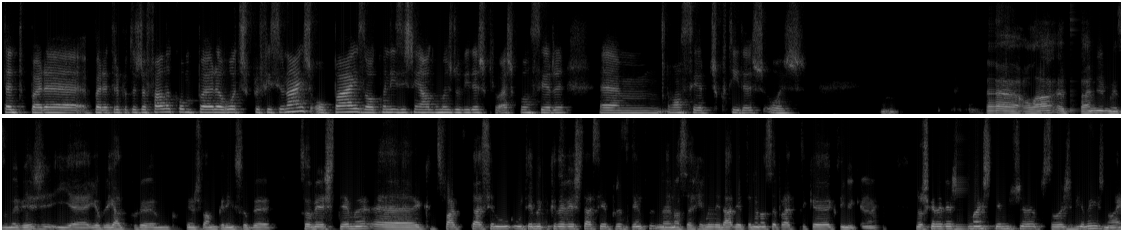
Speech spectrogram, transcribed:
tanto para, para terapeutas da fala como para outros profissionais ou pais, ou quando existem algumas dúvidas que eu acho que vão ser, um, vão ser discutidas hoje. Uh, olá, Tânia, mais uma vez, e, uh, e obrigado por, um, por podermos falar um bocadinho sobre sobre este tema, uh, que de facto está a ser um, um, tema que cada vez está a ser presente na nossa realidade e até na nossa prática clínica. Não é? Nós cada vez mais temos uh, pessoas bilíngues, não é?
